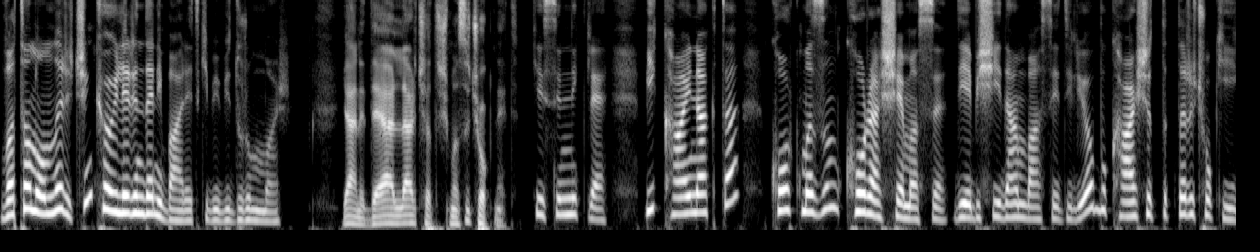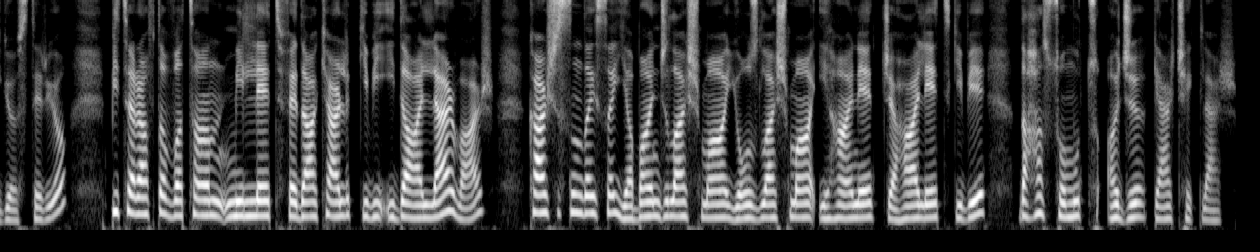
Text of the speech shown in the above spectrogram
Vatan onlar için köylerinden ibaret gibi bir durum var. Yani değerler çatışması çok net. Kesinlikle. Bir kaynakta Korkmaz'ın Kora şeması diye bir şeyden bahsediliyor. Bu karşıtlıkları çok iyi gösteriyor. Bir tarafta vatan, millet, fedakarlık gibi idealler var. Karşısında ise yabancılaşma, yozlaşma, ihanet, cehalet gibi daha somut, acı gerçekler.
